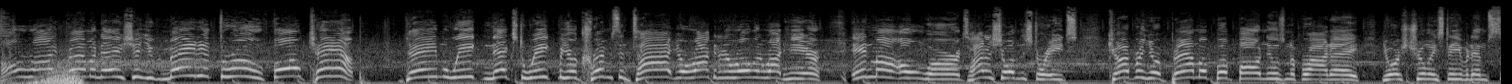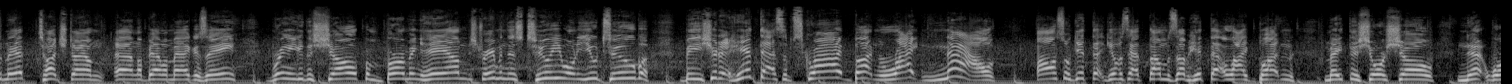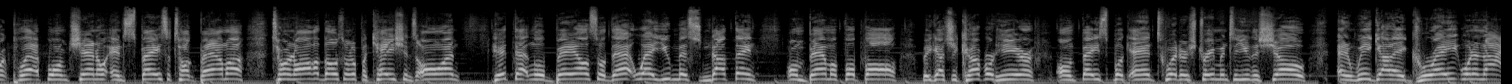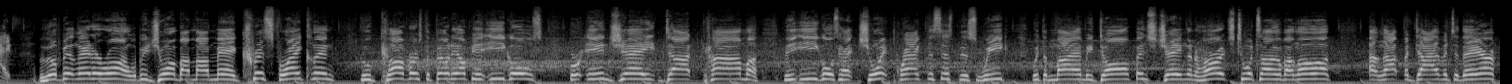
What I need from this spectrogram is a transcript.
All right, Bama Nation, you've made it through fall camp. Game week next week for your Crimson Tide. You're rocking and rolling right here. In my own words, how to show on the streets, covering your Bama football news on the Friday. Yours truly, Stephen M. Smith, Touchdown Alabama Magazine, bringing you the show from Birmingham, streaming this to you on YouTube. Be sure to hit that subscribe button right now also, get that, give us that thumbs up, hit that like button, make this your show, network, platform, channel, and space to talk Bama. Turn all of those notifications on. Hit that little bell so that way you miss nothing on Bama football. We got you covered here on Facebook and Twitter, streaming to you the show, and we got a great one tonight. A little bit later on, we'll be joined by my man Chris Franklin, who covers the Philadelphia Eagles for NJ.com. The Eagles had joint practices this week with the Miami Dolphins. Jalen Hurts, Tua Tagovailoa. A lot to dive into there.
